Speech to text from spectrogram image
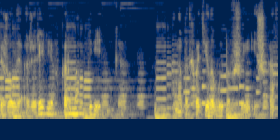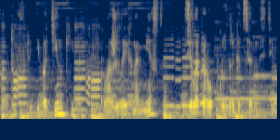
тяжелое ожерелье в карман передника. Она подхватила выпавшие из шкафа туфли и ботинки, положила их на место, взяла коробку с драгоценностями.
